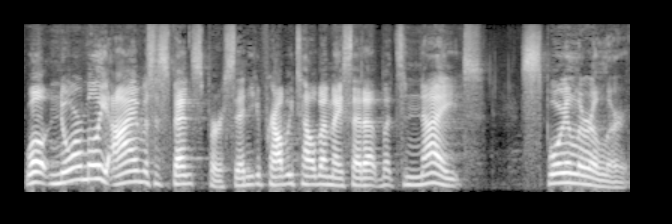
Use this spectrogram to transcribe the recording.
Well, normally I'm a suspense person. You can probably tell by my setup, but tonight, spoiler alert,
